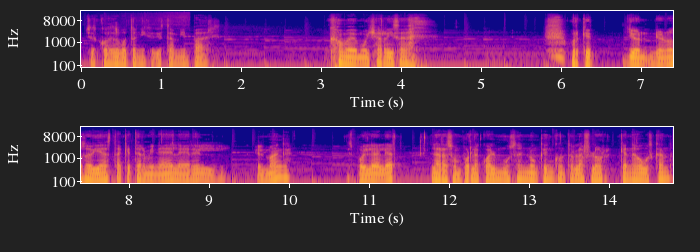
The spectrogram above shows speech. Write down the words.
Muchas cosas botánicas que están bien padres. Como de mucha risa. Porque yo, yo no sabía hasta que terminé de leer el, el manga. Spoiler alert. La razón por la cual Musa nunca encontró la flor que andaba buscando.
